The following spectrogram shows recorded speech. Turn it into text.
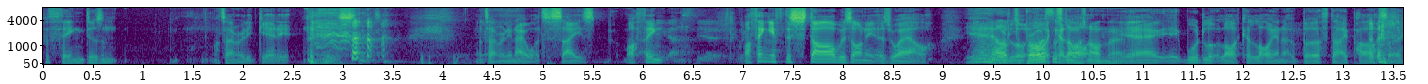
the thing doesn't. I don't really get it. I don't really know what to say. It's, I think, I think if the star was on it as well, Yeah, I'm look surprised the a star's li- not on there. Yeah, it would look like a lion at a birthday party,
